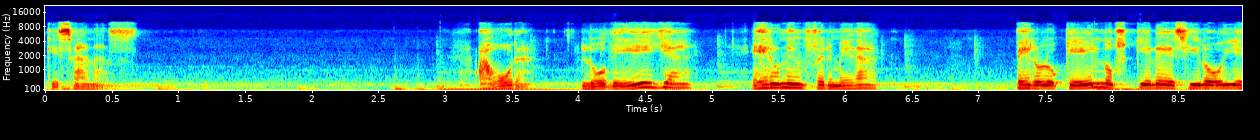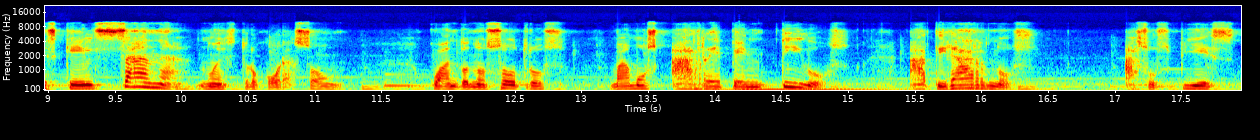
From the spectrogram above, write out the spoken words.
que sanas. Ahora, lo de ella era una enfermedad, pero lo que Él nos quiere decir hoy es que Él sana nuestro corazón cuando nosotros vamos arrepentidos a tirarnos a sus pies.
